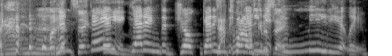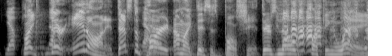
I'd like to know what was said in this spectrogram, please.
Mhm. But And say- staying. and getting the joke, getting That's the, what I was gonna say. immediately. Yep. Like they're in on it. That's the Yeah. part I'm like, this is bullshit. There's no fucking way.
